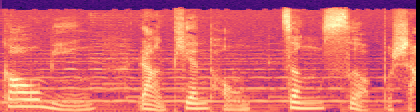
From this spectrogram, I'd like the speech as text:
高明，让天童增色不少。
